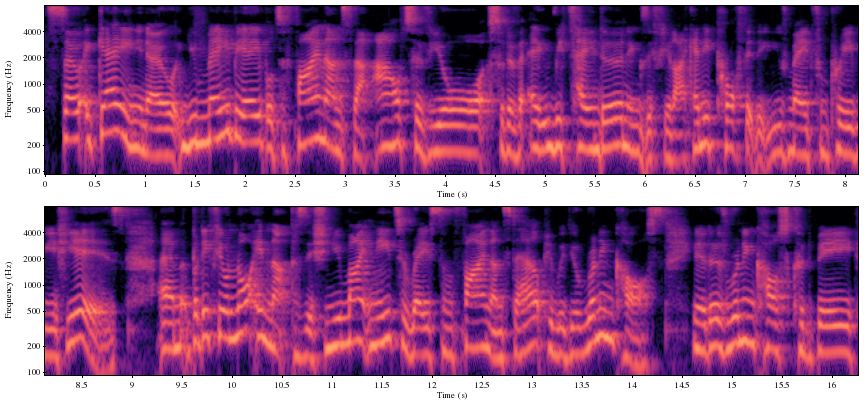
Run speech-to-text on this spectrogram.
So again, you know, you may be able to finance that out of your sort of retained earnings, if you like, any profit that you've made from previous years. Um, but if you're not in that position, you might need to raise some finance to help you with your running costs. You know, those running costs could be,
